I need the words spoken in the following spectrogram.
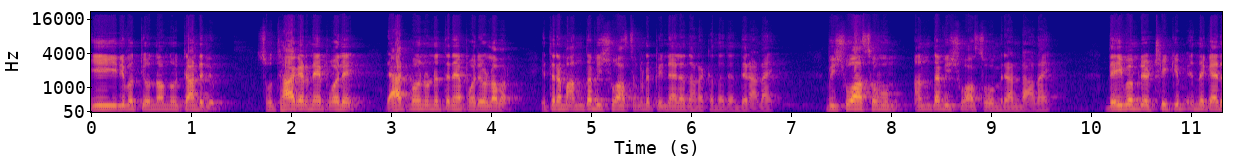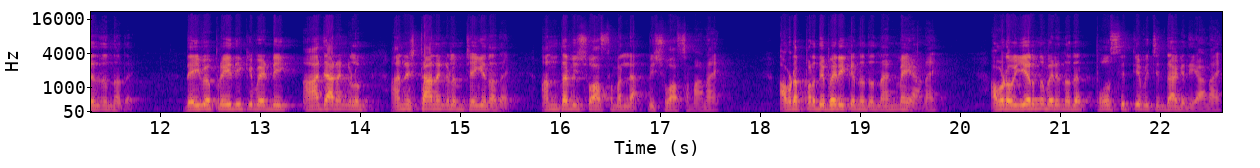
ഈ ഇരുപത്തിയൊന്നാം നൂറ്റാണ്ടിലും സുധാകരനെ പോലെ രാജ്മോഹൻ ഉണ്ണത്തിനെ പോലെയുള്ളവർ ഇത്തരം അന്ധവിശ്വാസങ്ങളുടെ പിന്നാലെ നടക്കുന്നത് എന്തിനാണ്? വിശ്വാസവും അന്ധവിശ്വാസവും രണ്ടാണ്. ദൈവം രക്ഷിക്കും എന്ന് കരുതുന്നത് ദൈവപ്രീതിക്ക് വേണ്ടി ആചാരങ്ങളും അനുഷ്ഠാനങ്ങളും ചെയ്യുന്നത് അന്ധവിശ്വാസമല്ല വിശ്വാസമാണ്. അവിടെ പ്രതിഫലിക്കുന്നത് നന്മയാണ്. അവിടെ ഉയർന്നു വരുന്നത് പോസിറ്റീവ് ചിന്താഗതിയാണ്.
